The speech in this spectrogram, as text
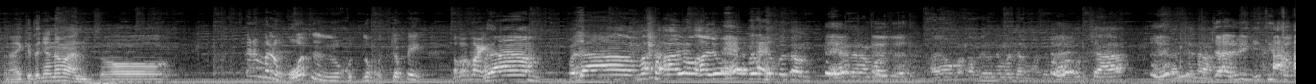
Kung nakikita nyo naman, so... Pero malungkot. Lungkot-lungkot ka pa eh. Papa Mark. Madam! Madam! Ayaw, ayaw ko na madam. Ayaw na po. Ayaw ko kapiro na madam. Kasi malungkot siya. Nandiyan na. Jollibee, gitin ko.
